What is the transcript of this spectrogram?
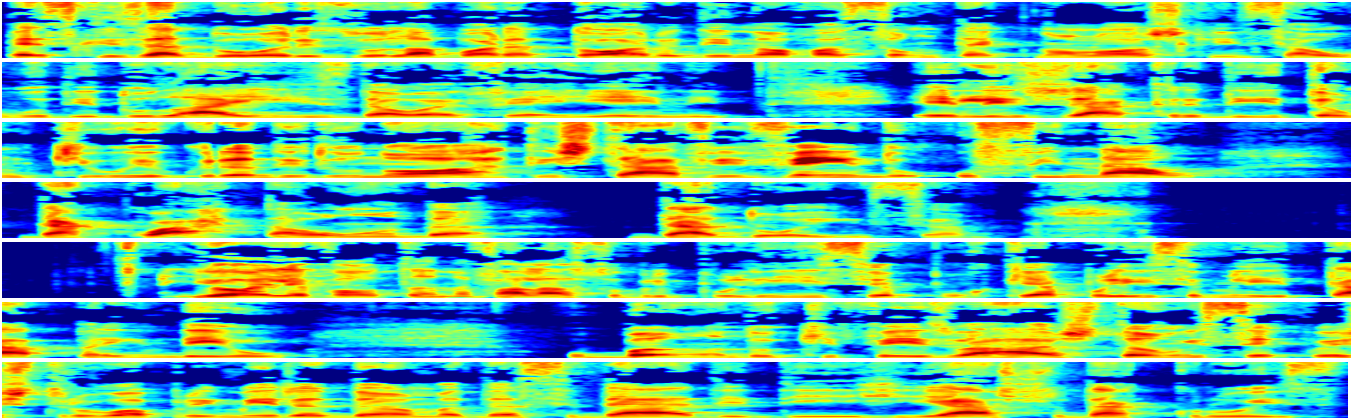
pesquisadores do Laboratório de Inovação Tecnológica em Saúde, do LAIS da UFRN, eles já acreditam que o Rio Grande do Norte está vivendo o final da quarta onda da doença. E olha, voltando a falar sobre polícia, porque a Polícia Militar prendeu o bando que fez o arrastão e sequestrou a primeira-dama da cidade de Riacho da Cruz,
